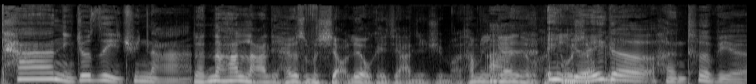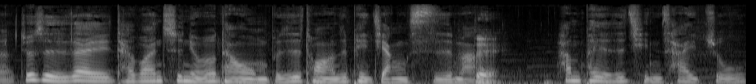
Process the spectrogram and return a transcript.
他你就自己去拿。那那他哪里还有什么小料可以加进去吗？他们应该有很多小料。有一个很特别，就是在台湾吃牛肉汤，我们不是通常是配姜丝嘛？对，他们配的是芹菜猪，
